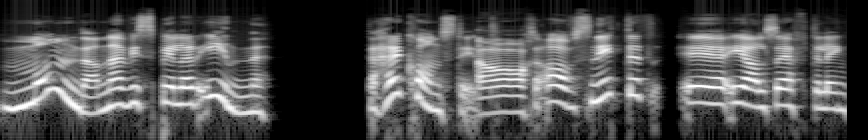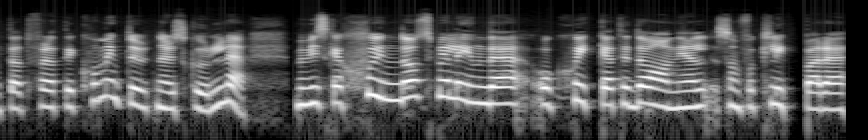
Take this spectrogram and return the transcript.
måndag när vi spelar in. Det här är konstigt. Ja. Så avsnittet eh, är alltså efterlängtat för att det kom inte ut när det skulle. Men vi ska skynda oss spela in det och skicka till Daniel som får klippa det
